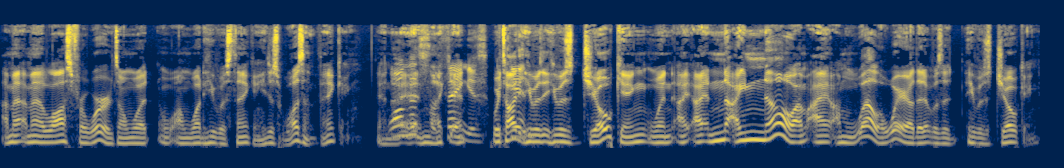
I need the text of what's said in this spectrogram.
I'm at, I'm at a loss for words on what on what he was thinking. He just wasn't thinking. And Well, I, that's and the like, thing is, we talked. He was he was joking when I I, I know I'm I, I'm well aware that it was a he was joking,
